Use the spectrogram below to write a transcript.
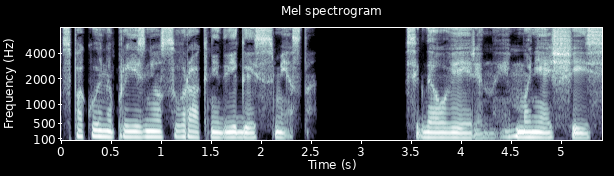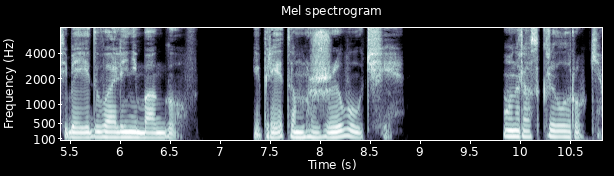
спокойно произнес враг, не двигаясь с места. Всегда уверенные, манящие из себя едва ли не богов, и при этом живучие. Он раскрыл руки.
